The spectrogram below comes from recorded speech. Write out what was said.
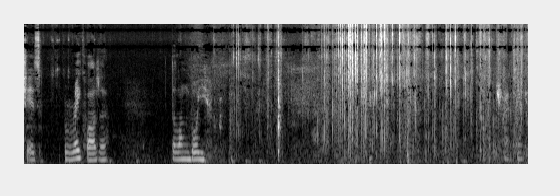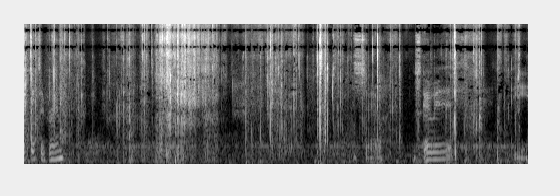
Which is Rayquaza, the long boy. Trying to make a bit of room. So let's go with the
